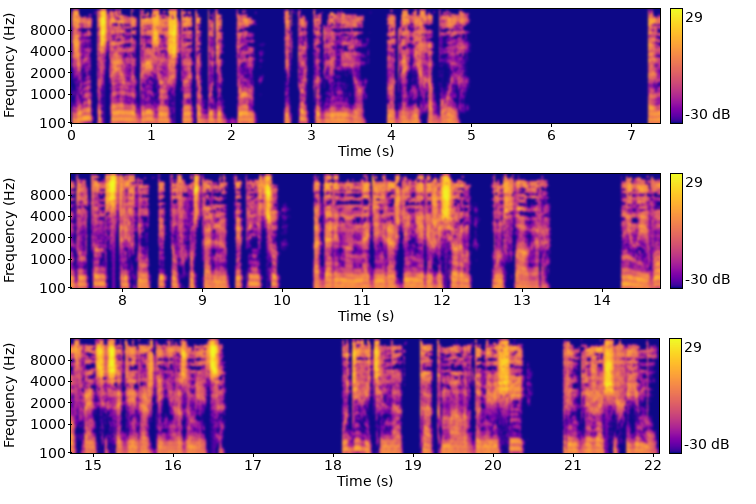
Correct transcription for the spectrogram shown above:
Ему постоянно грезилось, что это будет дом не только для нее, но для них обоих. Пендлтон стряхнул пепел в хрустальную пепельницу, подаренную на день рождения режиссером Мунфлауэра. Не на его Фрэнсиса день рождения, разумеется. Удивительно, как мало в доме вещей, принадлежащих ему.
